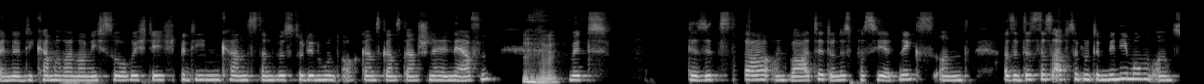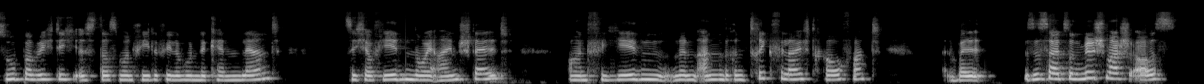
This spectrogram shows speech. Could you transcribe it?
wenn du die Kamera noch nicht so richtig bedienen kannst, dann wirst du den Hund auch ganz, ganz, ganz schnell nerven. Mhm. Mit der sitzt da und wartet und es passiert nichts. Und also das ist das absolute Minimum und super wichtig ist, dass man viele, viele Hunde kennenlernt, sich auf jeden neu einstellt und für jeden einen anderen Trick vielleicht drauf hat. Weil es ist halt so ein Mischmasch aus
